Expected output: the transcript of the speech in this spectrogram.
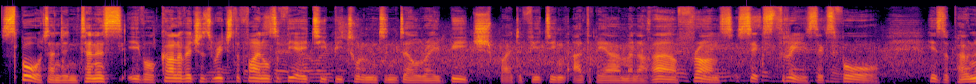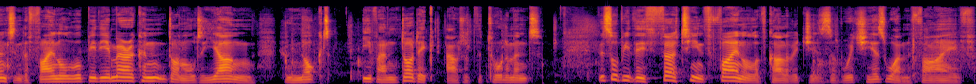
Sport and in tennis, Ivo Karlovic has reached the finals of the ATP tournament in Delray Beach by defeating Adrian Mannarino, France 6-3, 6-4. His opponent in the final will be the American Donald Young, who knocked Ivan Dodig out of the tournament. This will be the 13th final of Karlovic's, of which he has won five.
